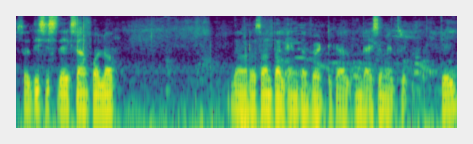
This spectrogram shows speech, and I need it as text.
So this is the example of the horizontal and the vertical in the isometric okay?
